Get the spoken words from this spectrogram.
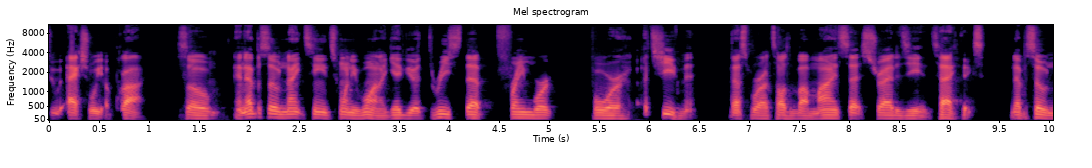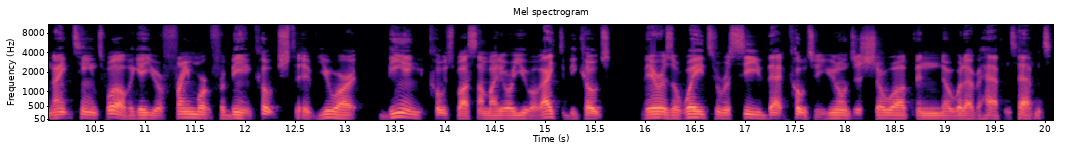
to actually apply. So in episode 1921, I gave you a three step framework for achievement. That's where I talked about mindset, strategy, and tactics. In episode 1912, I gave you a framework for being coached. If you are being coached by somebody or you would like to be coached, there is a way to receive that coaching. You don't just show up and know whatever happens, happens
